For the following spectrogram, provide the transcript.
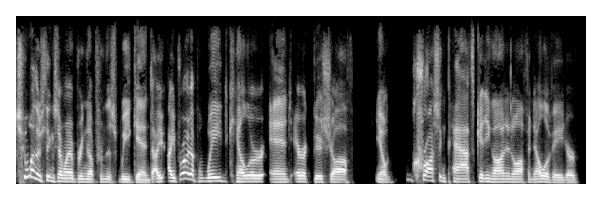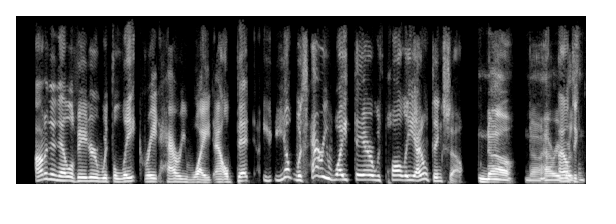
two other things I want to bring up from this weekend. I, I brought up Wade Keller and Eric Bischoff, you know, crossing paths, getting on and off an elevator. I'm in an elevator with the late great Harry White, and I'll bet you, you know was Harry White there with Paulie? I don't think so. No, no, Harry wasn't.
